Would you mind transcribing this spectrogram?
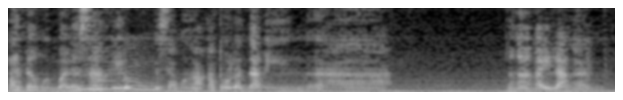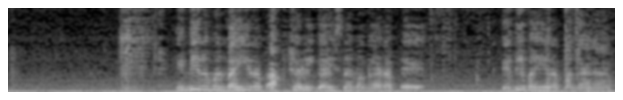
Andang magmalasakit sa mga katulad naming ah, nangangailangan. Hindi naman mahirap actually guys na maghanap eh. Hindi mahirap maghanap.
